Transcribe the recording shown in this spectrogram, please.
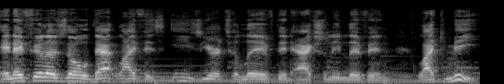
And they feel as though that life is easier to live than actually living like me.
